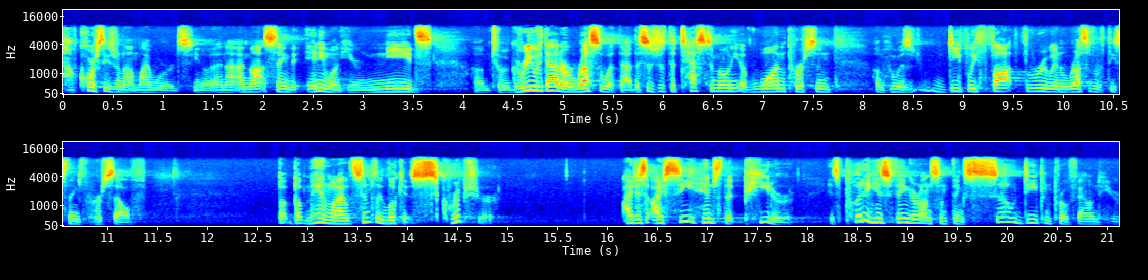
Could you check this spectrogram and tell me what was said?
Now, of course, these are not my words, you know, and I'm not saying that anyone here needs um, to agree with that or wrestle with that. This is just the testimony of one person um, who has deeply thought through and wrestled with these things for herself. But, but man, when I simply look at Scripture, I just I see hints that Peter is putting his finger on something so deep and profound here.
